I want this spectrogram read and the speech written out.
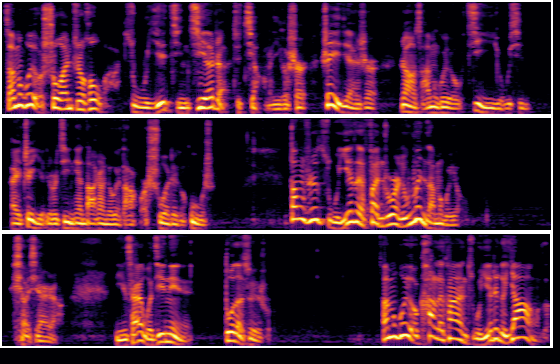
咱们鬼友说完之后啊，祖爷紧接着就讲了一个事儿，这件事儿让咱们鬼友记忆犹新。哎，这也就是今天大圣留给大伙儿说这个故事。当时祖爷在饭桌上就问咱们鬼友：“小先生。”你猜我今年多大岁数？咱们鬼友看了看祖爷这个样子，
